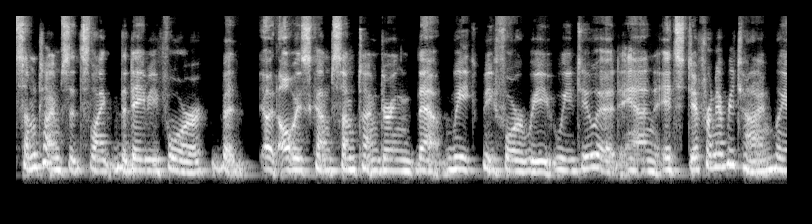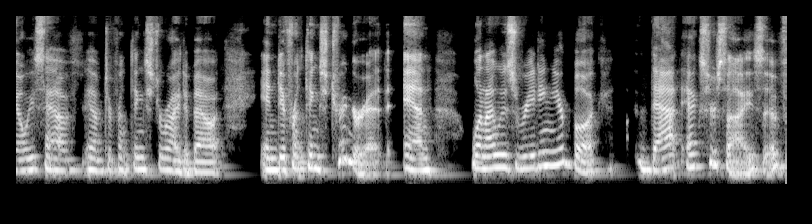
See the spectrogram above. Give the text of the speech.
Sometimes it's like the day before, but it always comes sometime during that week before we we do it, and it's different every time. We always have have different things to write about, and different things trigger it. And when I was reading your book, that exercise of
